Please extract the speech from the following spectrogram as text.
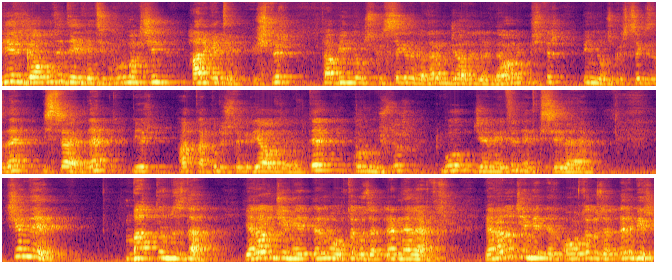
bir Yahudi devleti kurmak için hareket etmiştir. Tabi 1948'e kadar mücadeleleri devam etmiştir. 1948'de de İsrail'de bir hatta Kudüs'te bir Yahudi devleti de kurulmuştur. Bu cemiyetin etkisiyle. Şimdi baktığımızda yararlı cemiyetlerin ortak özellikleri nelerdir? Yararlı cemiyetlerin ortak özellikleri bir,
